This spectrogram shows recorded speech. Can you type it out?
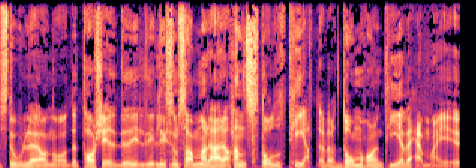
stor lön och det tar sig, det är liksom samma det här, hans stolthet över att de har en TV hemma är ju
